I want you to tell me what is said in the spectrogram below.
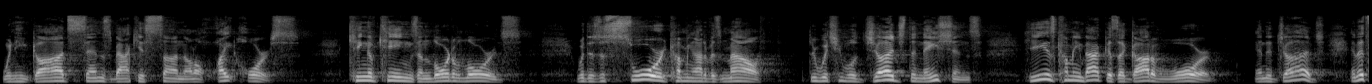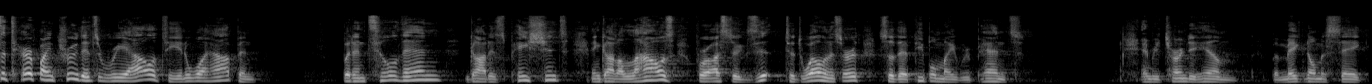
When he, God sends back his son on a white horse, King of kings and Lord of lords, where there's a sword coming out of his mouth through which he will judge the nations. He is coming back as a God of war and a judge. And it's a terrifying truth. It's a reality and it will happen. But until then, God is patient and God allows for us to, exist, to dwell on this earth so that people may repent and return to Him. But make no mistake,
